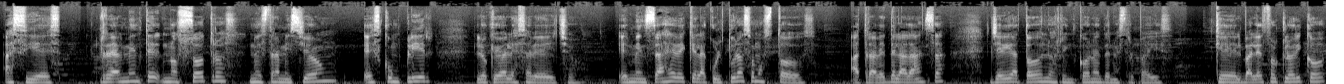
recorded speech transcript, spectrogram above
Así es. Realmente nosotros, nuestra misión es cumplir lo que yo les había dicho. El mensaje de que la cultura somos todos, a través de la danza, llegue a todos los rincones de nuestro país que el ballet folclórico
